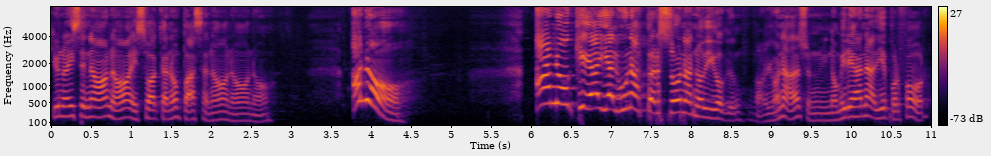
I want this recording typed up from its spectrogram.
Y uno dice, no, no, eso acá no pasa, no, no, no. Ah, no. Ah, no, que hay algunas personas, no digo no digo nada, no mires a nadie, por favor.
